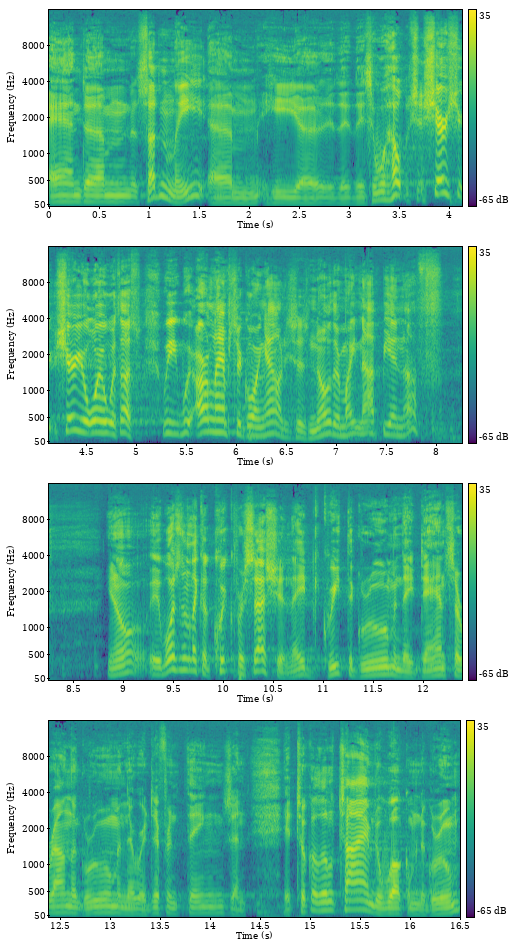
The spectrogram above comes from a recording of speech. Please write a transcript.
and um, suddenly um, he, uh, they, they, say, "Well, help share, share your oil with us. We, we, our lamps are going out." He says, "No, there might not be enough." You know, it wasn't like a quick procession. They'd greet the groom and they'd dance around the groom, and there were different things. And it took a little time to welcome the groom,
